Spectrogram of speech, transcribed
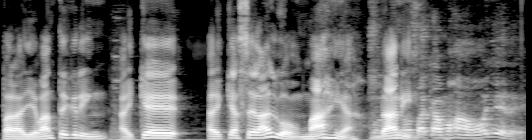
para Llevante Green, hay que, hay que hacer algo, magia. Dani. sacamos a Oyele?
